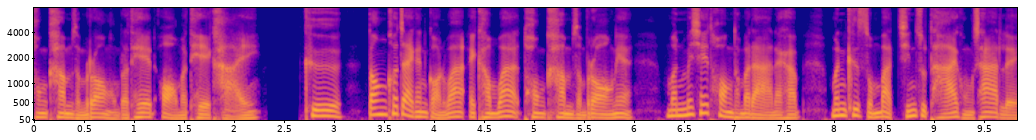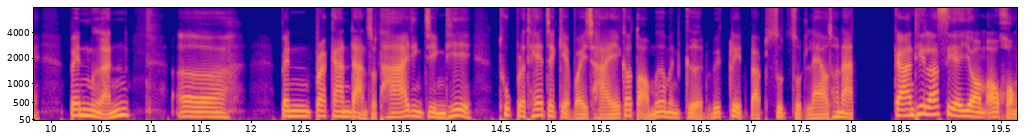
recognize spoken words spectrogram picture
ทองคำสำรองของประเทศออกมาเทขาย คือต้องเข้าใจกันก่อนว่าไอ้คำว่าทองคำสำรองเนี่ย มันไม่ใช่ทองธรรมดานะครับ มันคือสมบัติชิ้นสุดท้ายของชาติเลย เป็นเหมือนเออเป็นประการด่านสุดท้ายจริง ๆ ที่ทุกประเทศจะเก็บไว้ใช้ ก็ต่อเมื่อมันเกิดวิกฤตแบบสุดๆ แล้วเท่านั้น การที่รัสเซียยอมเอาของ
